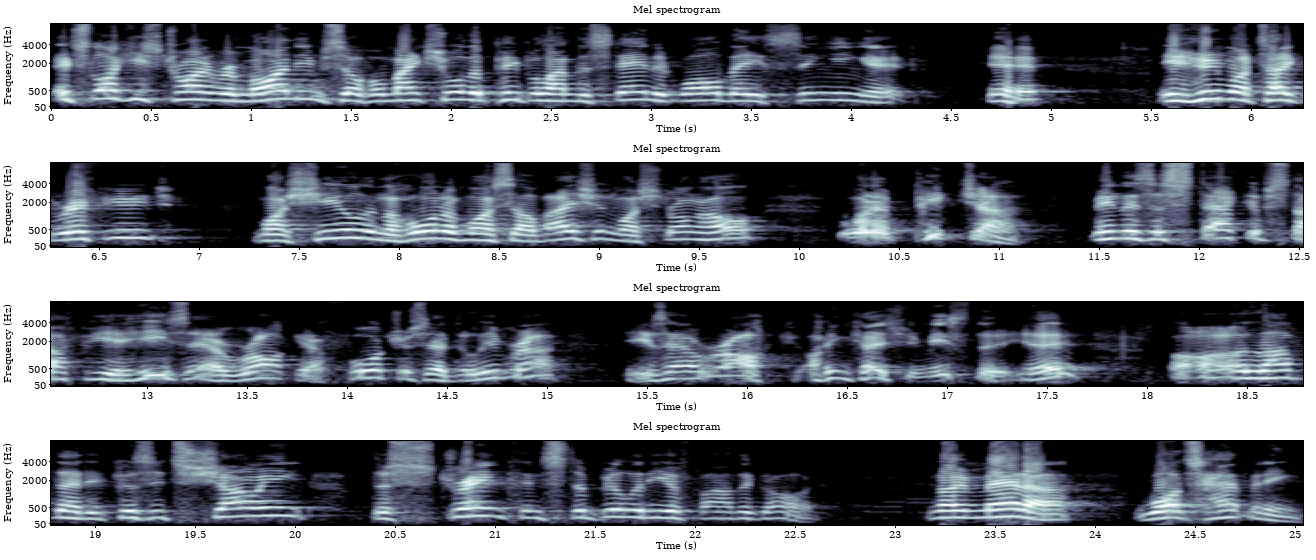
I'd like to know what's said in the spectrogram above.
It's like he's trying to remind himself or make sure that people understand it while they're singing it. Yeah? In whom I take refuge, my shield and the horn of my salvation, my stronghold. What a picture I mean, there's a stack of stuff here. He's our rock, our fortress, our deliverer. He's our rock, in case you missed it, yeah? I love that because it's showing the strength and stability of Father God. No matter what's happening,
